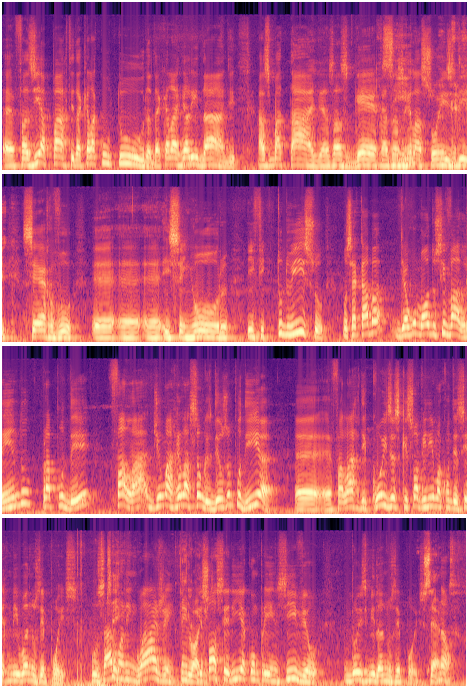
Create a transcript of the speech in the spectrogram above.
é, fazia parte daquela cultura, daquela realidade, as batalhas, as guerras, Sim. as relações de servo é, é, e senhor, enfim, tudo isso você acaba de algum modo se valendo para poder falar de uma relação. Deus não podia é, é, falar de coisas que só viriam a acontecer mil anos depois. Usar Sim. uma linguagem que só seria compreensível dois mil anos depois. Certo. Não.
